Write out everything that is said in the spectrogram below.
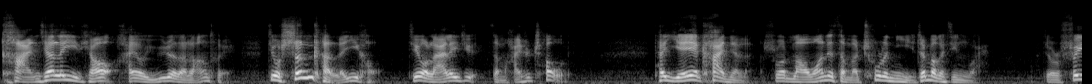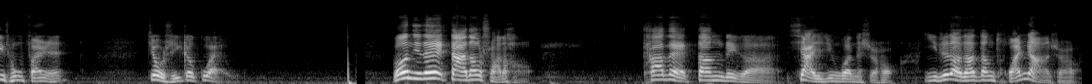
砍下了一条还有余热的狼腿，就生啃了一口，结果来了一句：“怎么还是臭的？”他爷爷看见了，说：“老王家怎么出了你这么个精怪？就是非同凡人。”就是一个怪物。王进哉大刀耍得好，他在当这个下级军官的时候，一直到他当团长的时候，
